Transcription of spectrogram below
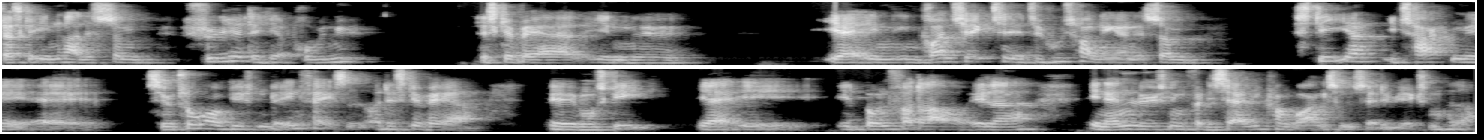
der skal indrettes, som følger det her proveny. Det skal være en, øh, ja, en, en grøn check til, til husholdningerne, som stiger i takt med øh, CO2-afgiften bliver indfaset, og det skal være øh, måske ja, øh, et bundfradrag eller en anden løsning for de særlige konkurrenceudsatte virksomheder,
